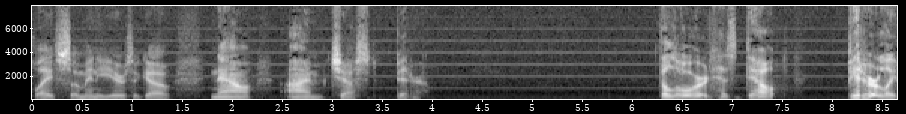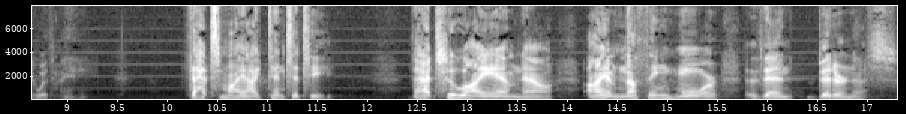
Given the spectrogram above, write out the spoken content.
place so many years ago. Now I'm just bitter. The Lord has dealt bitterly with me. That's my identity. That's who I am now. I am nothing more than bitterness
